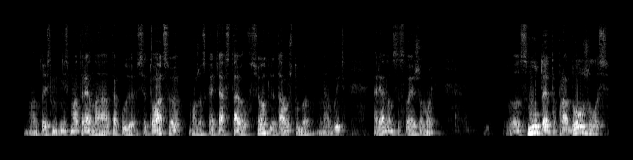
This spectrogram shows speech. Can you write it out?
Э, то есть, несмотря на такую ситуацию, можно сказать, оставил все для того, чтобы э, быть рядом со своей женой. Смута это продолжилась,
